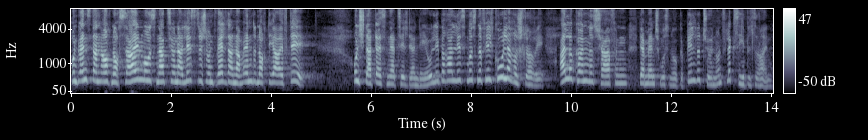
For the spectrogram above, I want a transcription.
und wenn es dann auch noch sein muss, nationalistisch und wählt dann am Ende noch die AfD. Und stattdessen erzählt der Neoliberalismus eine viel coolere Story. Alle können es schaffen, der Mensch muss nur gebildet, schön und flexibel sein.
